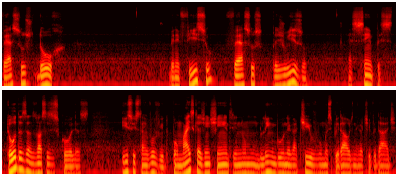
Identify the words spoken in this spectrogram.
versus dor. Benefício versus prejuízo. É sempre todas as nossas escolhas. Isso está envolvido. Por mais que a gente entre num limbo negativo, uma espiral de negatividade,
